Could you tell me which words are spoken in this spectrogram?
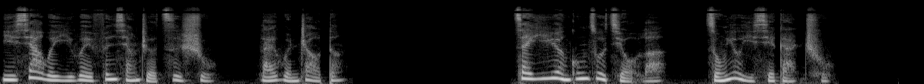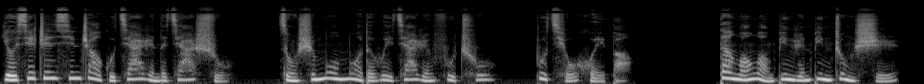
以下为一位分享者自述：来文照灯。在医院工作久了，总有一些感触。有些真心照顾家人的家属，总是默默的为家人付出，不求回报。但往往病人病重时，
